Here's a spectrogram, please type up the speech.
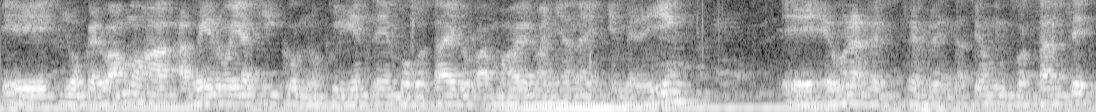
eh, lo que vamos a, ver hoy aquí con los clientes en Bogotá y lo vamos a ver mañana en, Medellín eh, es una representación importante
